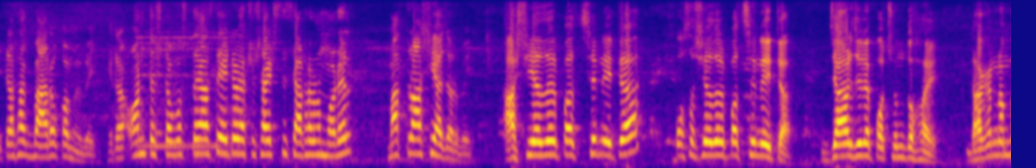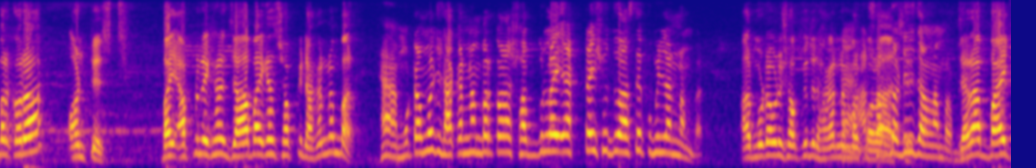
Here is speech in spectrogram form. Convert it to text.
এটা থাকবে আরও কমে ভাই। এটা অন টেস্ট অবস্থায় আছে এটা একশো ষাট সিসি আঠারো মডেল মাত্র আশি হাজার ভাই। আশি হাজার পাচ্ছেন এটা পঁচাশি হাজার পাচ্ছেন এটা যার যেটা পছন্দ হয়। ঢাকার নাম্বার করা অন টেস্ট ভাই আপনার এখানে যা বাইক আছে সব কি ঢাকার নাম্বার হ্যাঁ মোটামুটি ঢাকার নাম্বার করা সবগুলাই একটাই শুধু আছে কুমিল্লার নাম্বার আর মোটামুটি সব কিন্তু ঢাকার নাম্বার করা আছে। যারা বাইক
